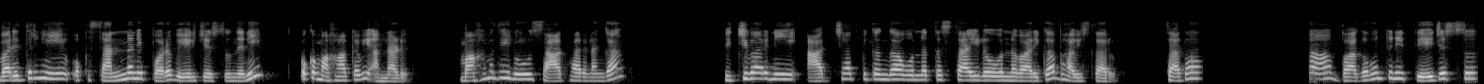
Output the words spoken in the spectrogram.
వారిద్దరిని ఒక సన్నని పొర వేరు చేస్తుందని ఒక మహాకవి అన్నాడు. మహమ్మదీలు సాధారణంగా పిచ్చివారిని ఆధ్యాత్మికంగా ఉన్నత స్థాయిలో ఉన్న వారిగా భావిస్తారు. సదా భగవంతుని తేజస్సు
